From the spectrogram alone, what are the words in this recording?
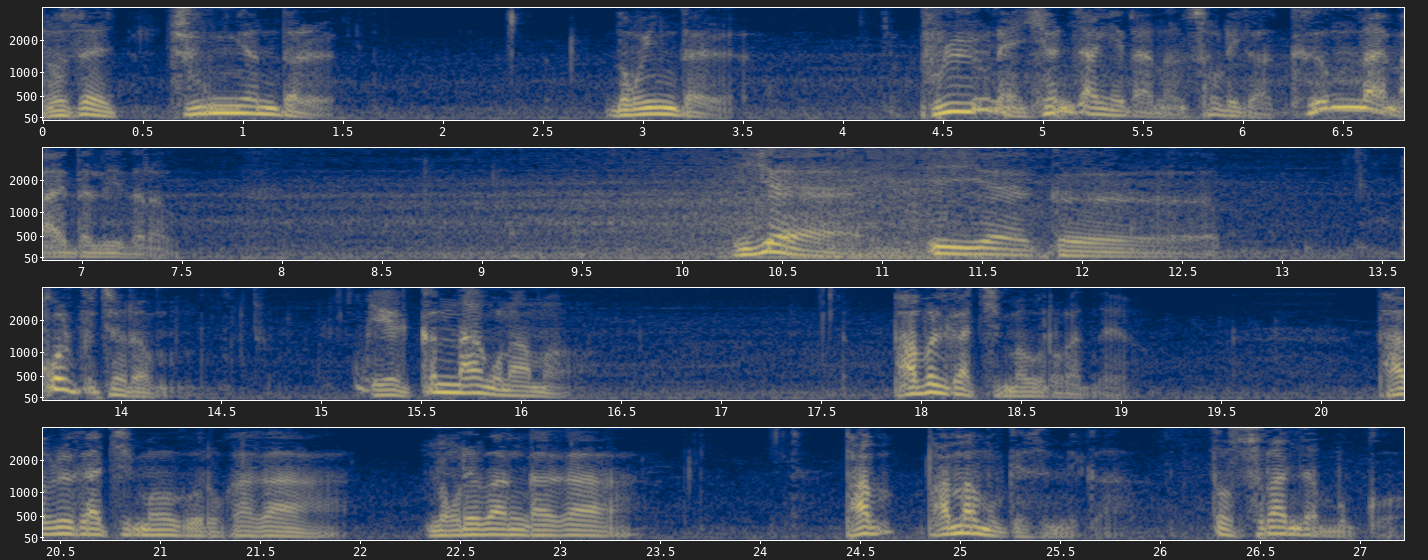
요새 중년들 노인들 불륜의 현장이라는 소리가 겁나 많이 들리더라고. 이게 이게 그 골프처럼 이게 끝나고 나면 밥을 같이 먹으러 간대요. 밥을 같이 먹으러 가가 노래방 가가 밥 밥만 먹겠습니까? 또 술 한 잔 먹고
